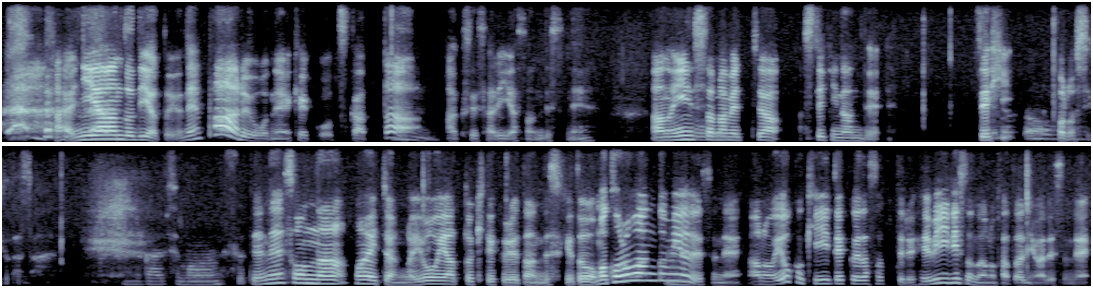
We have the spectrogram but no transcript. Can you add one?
はい、ニアディアというねパールをね結構使ったうんアクセサリー屋さんですね。あのインスタがめっちゃ素敵なんでぜひフォローしてくださお願いしますい。。でねそんなまいちゃんがようやっと来てくれたんですけど、まあ、この番組はですね、あのよく聞いてくださってるヘビーリスナーの方にはですね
